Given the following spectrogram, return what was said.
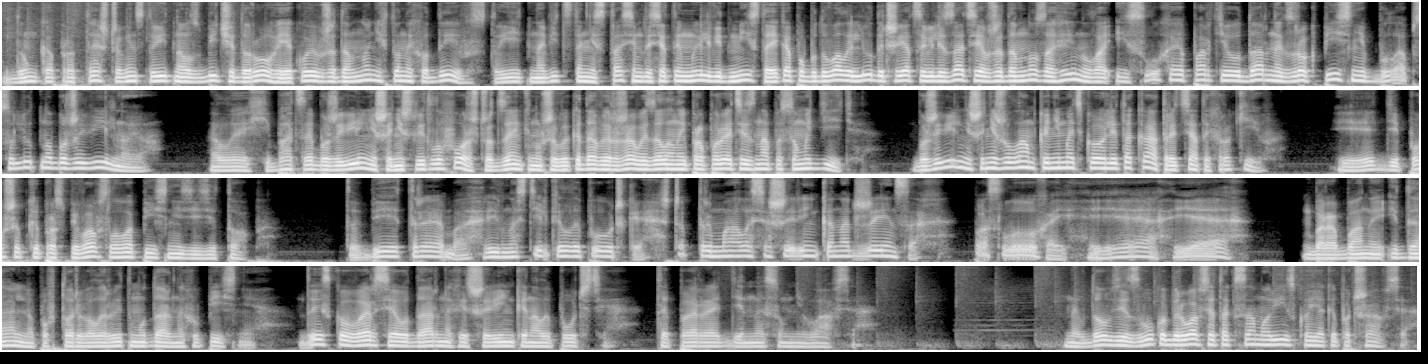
Думка про те, що він стоїть на узбіччі дороги, якою вже давно ніхто не ходив, стоїть на відстані 170 миль від міста, яка побудували люди, чия цивілізація вже давно загинула, і слухає партію ударних з рок пісні, була абсолютно божевільною. Але хіба це божевільніше, ніж світлофор, що дзенькнувши, викидав іржавий зелений прапорець із написом Ідіть? Божевільніше, ніж уламка німецького літака 30-х років. І Едді пошепки проспівав слова пісні Зізі Топ. Тобі треба рівно стільки липучки, щоб трималася ширінька на джинсах. Послухай, є, є. Барабани ідеально повторювали ритм ударних у пісні. Диско-версія ударних із ширіньки на липучці. Тепер Едді не сумнівався. Невдовзі звук обірвався так само різко, як і почався.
